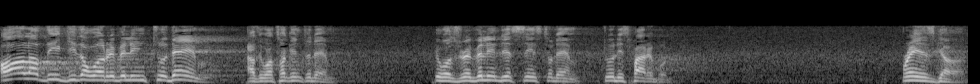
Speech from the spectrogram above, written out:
all of these Jesus was revealing to them as he was talking to them. He was revealing these things to them through this parable. Praise God.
